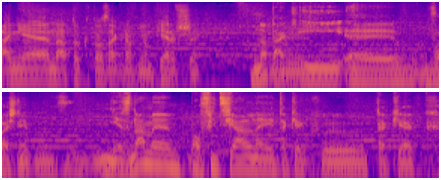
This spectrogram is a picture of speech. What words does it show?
a nie na to, kto zagra w nią pierwszy. No tak, i e, właśnie nie znamy oficjalnej, tak jak, e, tak, jak,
